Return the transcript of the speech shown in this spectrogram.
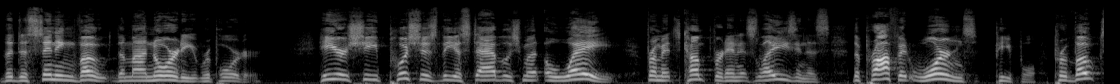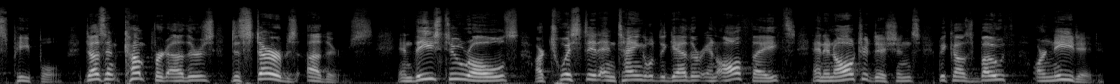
the dissenting vote, the minority reporter. He or she pushes the establishment away from its comfort and its laziness. The prophet warns people, provokes people, doesn't comfort others, disturbs others. And these two roles are twisted and tangled together in all faiths and in all traditions because both are needed.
